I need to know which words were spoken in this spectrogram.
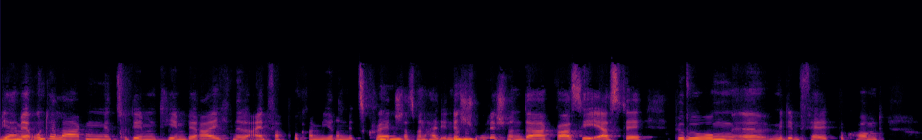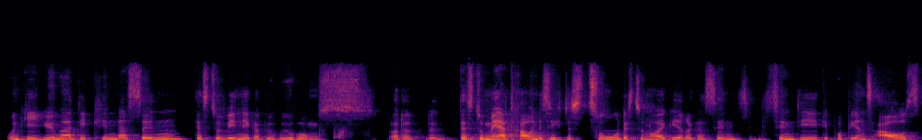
wir haben ja Unterlagen zu dem Themenbereich, ne, einfach programmieren mit Scratch, mhm. dass man halt in der mhm. Schule schon da quasi erste Berührung äh, mit dem Feld bekommt. Und je jünger die Kinder sind, desto weniger Berührungs oder desto mehr trauen die sich das zu, desto neugieriger sind, sind die, die probieren es aus,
